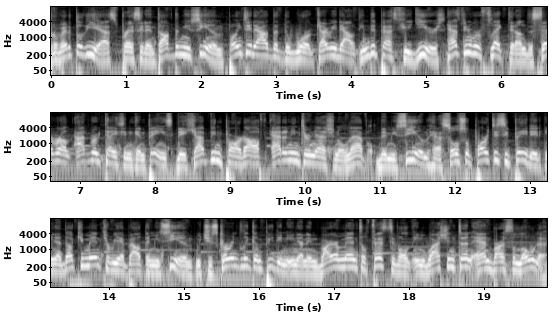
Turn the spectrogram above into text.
Roberto Diaz, president of the museum, pointed out that the work carried out in the past few years has been reflected on the several advertising campaigns they have been part of at an international level. The museum has also participated in a documentary about the museum, which is currently competing in an environmental festival in Washington and Barcelona.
